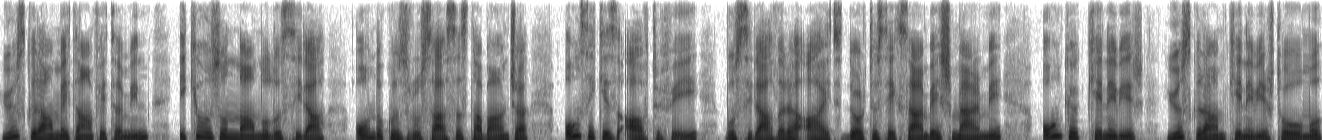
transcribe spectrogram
100 gram metamfetamin, 2 uzun namlulu silah, 19 ruhsatsız tabanca, 18 av tüfeği, bu silahlara ait 485 mermi, 10 kök kenevir, 100 gram kenevir tohumu,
